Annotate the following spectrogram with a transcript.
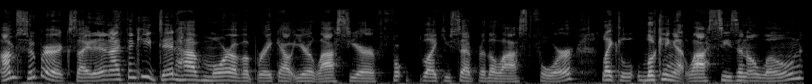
I'm super excited, and I think he did have more of a breakout year last year, for, like you said, for the last four. Like looking at last season alone,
